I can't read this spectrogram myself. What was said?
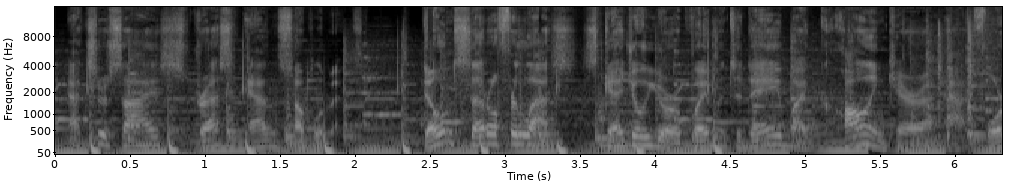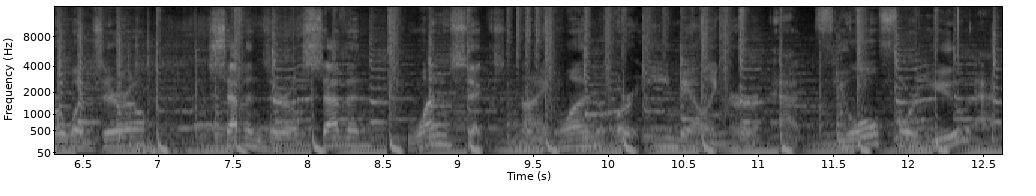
exercise, stress, and supplements. Don't settle for less. Schedule your appointment today by calling Cara at 410 707 1691 or emailing her at fuel for you at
